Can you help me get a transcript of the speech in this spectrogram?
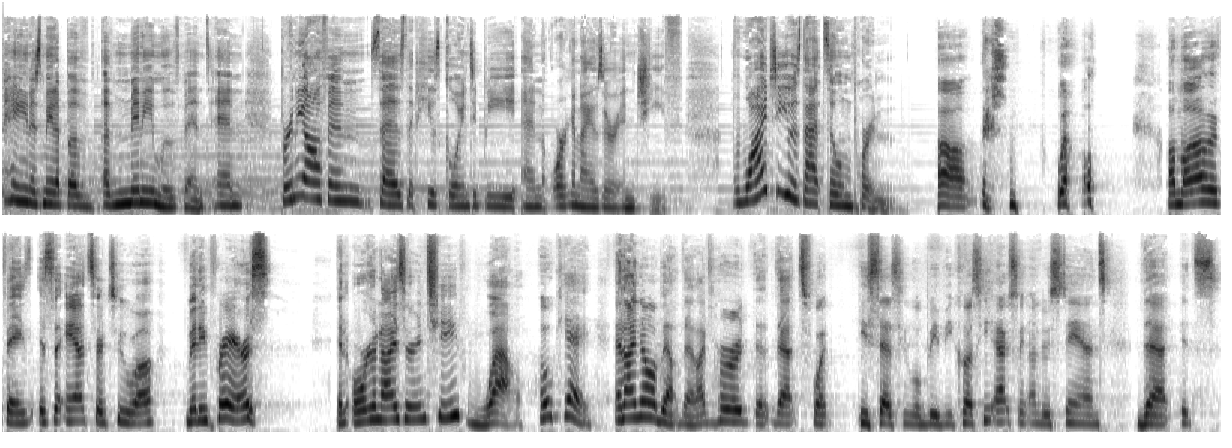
Campaign is made up of, of many movements, and Bernie often says that he's going to be an organizer in chief. Why to you is that so important? Uh, well, among other things, it's the answer to uh, many prayers. An organizer in chief? Wow. Okay. And I know about that. I've heard that that's what he says he will be because he actually understands that it's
